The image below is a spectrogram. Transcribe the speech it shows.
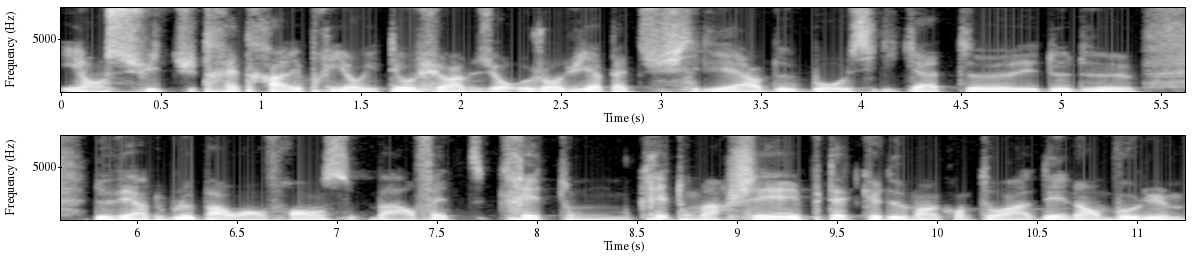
et ensuite tu traiteras les priorités au fur et à mesure. Aujourd'hui, il n'y a pas de filière de borosilicate euh, et de, de, de verre double paroi en France. Bah, en fait, crée ton, crée ton marché et peut-être que demain, quand tu auras d'énormes volumes,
